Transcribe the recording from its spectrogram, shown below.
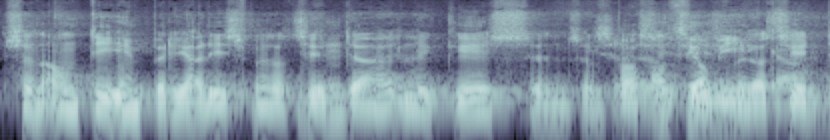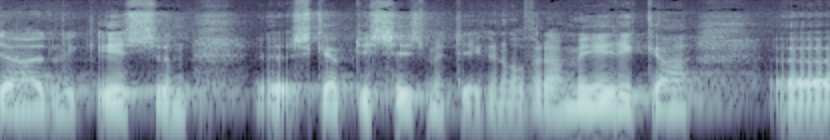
zijn anti-imperialisme dat zeer duidelijk is, zijn, zijn pacifisme dat zeer duidelijk is, zijn eh, scepticisme tegenover Amerika, eh,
